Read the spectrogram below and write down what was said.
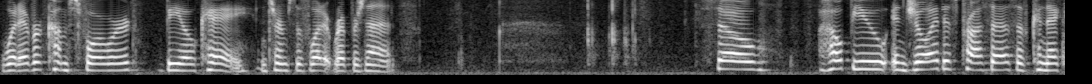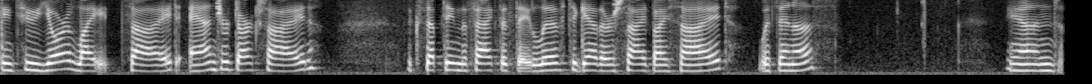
whatever comes forward be okay in terms of what it represents. So I hope you enjoy this process of connecting to your light side and your dark side, accepting the fact that they live together side by side within us. And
